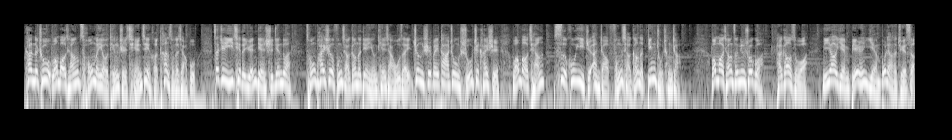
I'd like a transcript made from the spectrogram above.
看得出王宝强从没有停止前进和探索的脚步。在这一切的原点时间段，从拍摄冯小刚的电影《天下无贼》正式被大众熟知开始，王宝强似乎一直按照冯小刚的叮嘱成长。王宝强曾经说过，他告诉我。你要演别人演不了的角色，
